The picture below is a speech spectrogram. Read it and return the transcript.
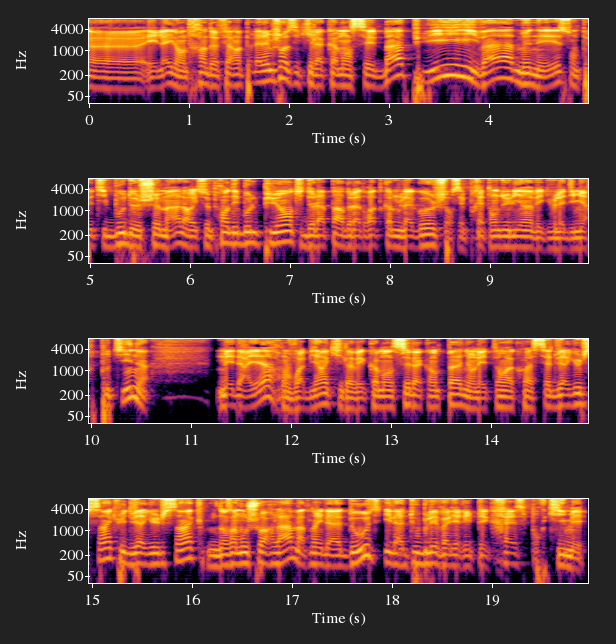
euh, et là, il est en train de faire un peu la même chose, c'est qu'il a commencé bas, puis il va mener son petit bout de chemin. Alors, il se prend des boules puantes de la part de la droite comme de la gauche sur ses prétendus liens avec Vladimir Poutine. Mais derrière, on voit bien qu'il avait commencé la campagne en étant à quoi? 7,5, 8,5 dans un mouchoir là. Maintenant, il est à 12. Il a doublé Valérie Pécresse pour qui Mais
